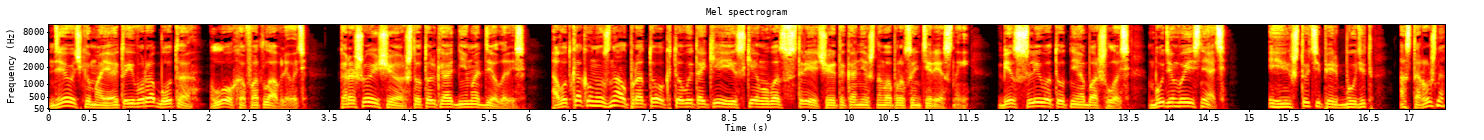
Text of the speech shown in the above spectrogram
«Девочка моя, это его работа — лохов отлавливать. Хорошо еще, что только одним отделались. А вот как он узнал про то, кто вы такие и с кем у вас встреча, это, конечно, вопрос интересный. Без слива тут не обошлось. Будем выяснять». «И что теперь будет?» — осторожно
